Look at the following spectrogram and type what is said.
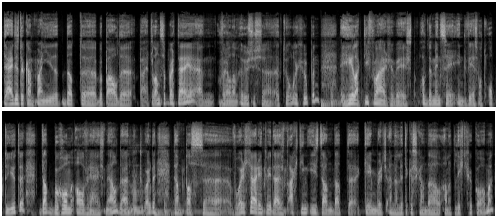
tijdens de campagne dat, dat eh, bepaalde buitenlandse partijen, en vooral dan Russische trollengroepen, heel actief waren geweest om de mensen in de VS wat op te jutten. Dat begon al vrij snel duidelijk te worden. Dan pas vorig jaar, in 2018, is dan dat Cambridge Analytica-schandaal aan het licht gekomen.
